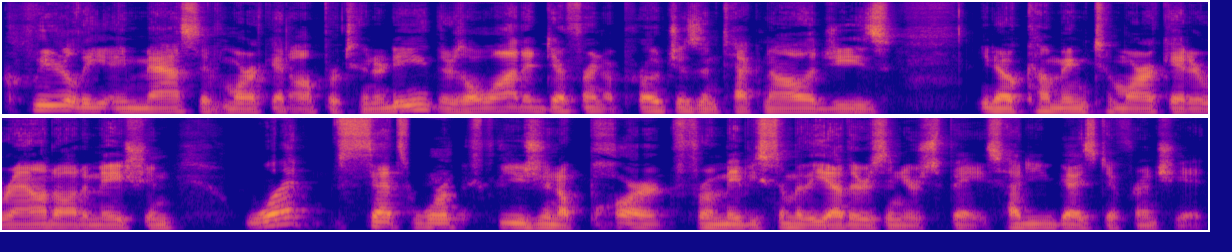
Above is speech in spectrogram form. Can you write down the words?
clearly a massive market opportunity. There's a lot of different approaches and technologies, you know, coming to market around automation. What sets Work Fusion apart from maybe some of the others in your space? How do you guys differentiate?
